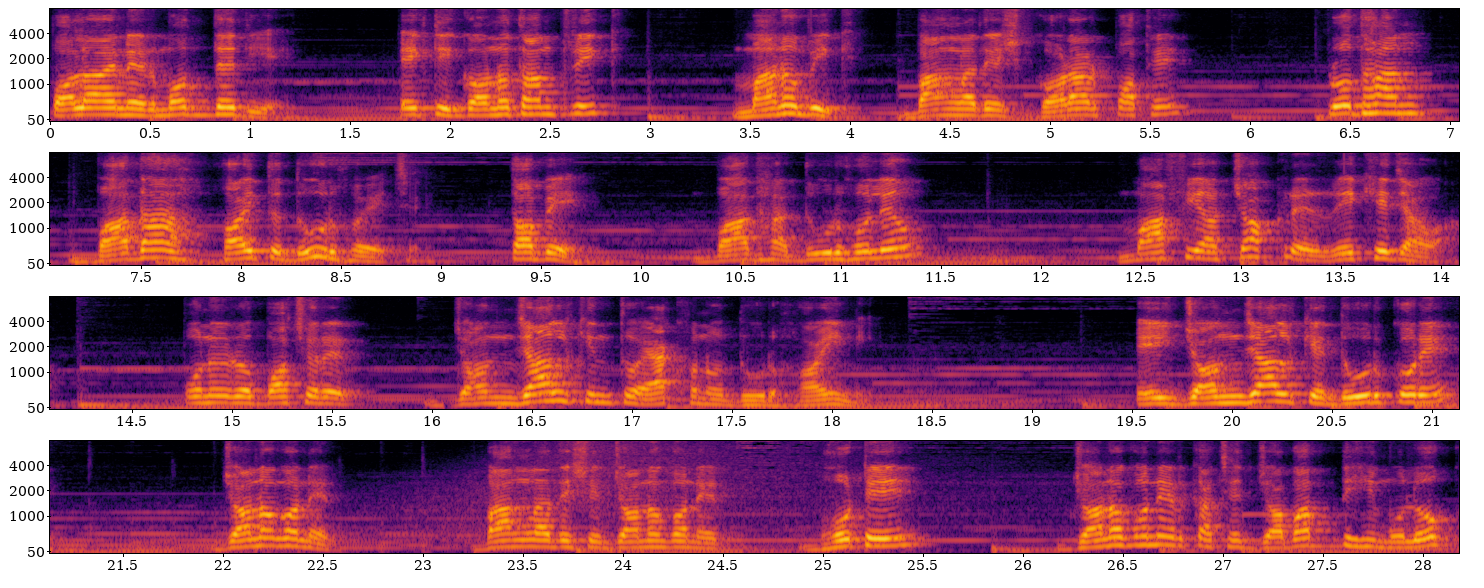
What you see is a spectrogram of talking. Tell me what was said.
পলায়নের মধ্যে দিয়ে একটি গণতান্ত্রিক, মানবিক বাংলাদেশ গড়ার পথে প্রধান বাধা হয়তো দূর হয়েছে, তবে বাধা দূর হলেও মাফিয়া চক্রের রেখে যাওয়া পনেরো বছরের জঞ্জাল কিন্তু এখনও দূর হয়নি। এই জঞ্জালকে দূর করে জনগণের, বাংলাদেশের জনগণের ভোটে জনগণের কাছে জবাবদিহিমূলক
